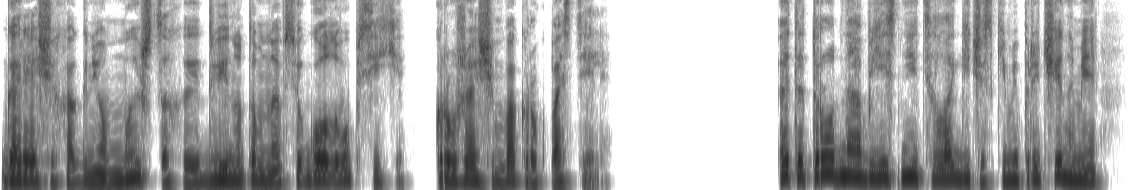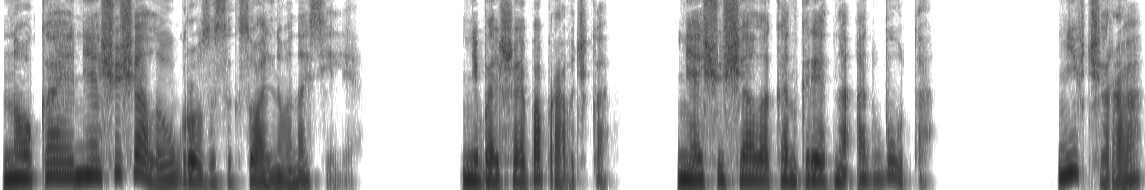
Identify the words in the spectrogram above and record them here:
горящих огнем мышцах и двинутом на всю голову психи, кружащим вокруг постели. Это трудно объяснить логическими причинами, но Кая не ощущала угрозы сексуального насилия. Небольшая поправочка. Не ощущала конкретно от Бута. Ни вчера,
